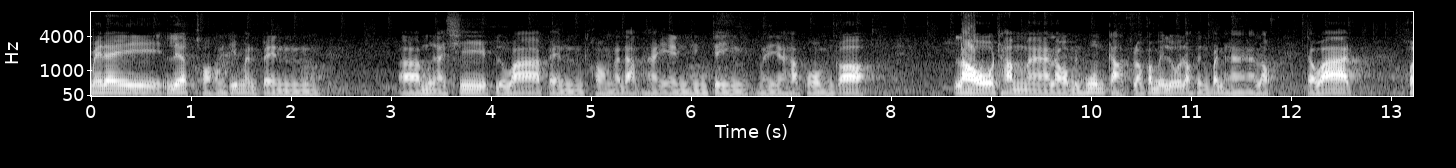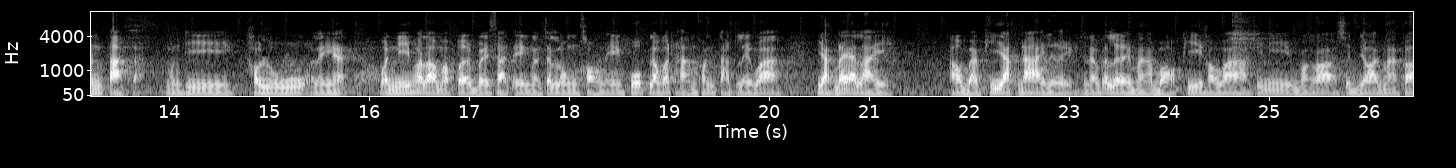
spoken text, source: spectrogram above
ไม่ได้เลือกของที่มันเป็นมืออาชีพหรือว่าเป็นของระดับไฮเอ็นจริงๆอะไรเงี้ยครับผมก็เราทำมาเราเป็นผู้กำกับ เราก็ไม่รู้หรอกถึงปัญหาหรอกแต่ว่าคนตัดอะบางทีเขารู้อะไรเงี้ย วันนี้พอเรามาเปิดบริษัทเองเราจะลงของเองปุ๊บเราก็ถามคนตัดเลยว่าอยากได้อะไร เอาแบบที่อยากได้เลย แล้วก็เลยมาบอกพี่เขาว่าที่นี่มันก็สุดยอดมากก็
